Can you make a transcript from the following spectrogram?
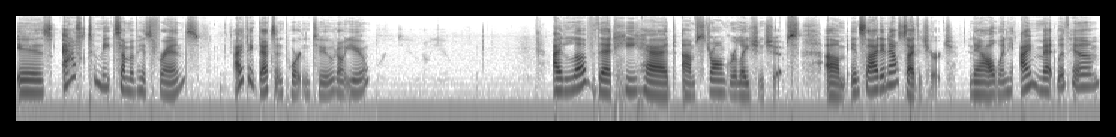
is ask to meet some of his friends. I think that's important too, don't you? I love that he had um, strong relationships um, inside and outside the church. Now, when he- I met with him,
